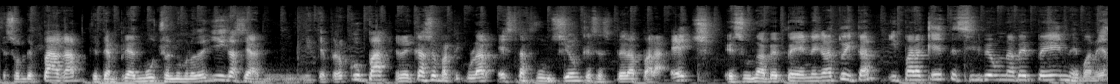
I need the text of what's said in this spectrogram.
que son de paga, que te amplían mucho el número de gigas, ya ni te preocupa. En el caso en particular, esta función que se espera para Edge es una VPN gratuita. ¿Y para qué te sirve una VPN? Bueno, ya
